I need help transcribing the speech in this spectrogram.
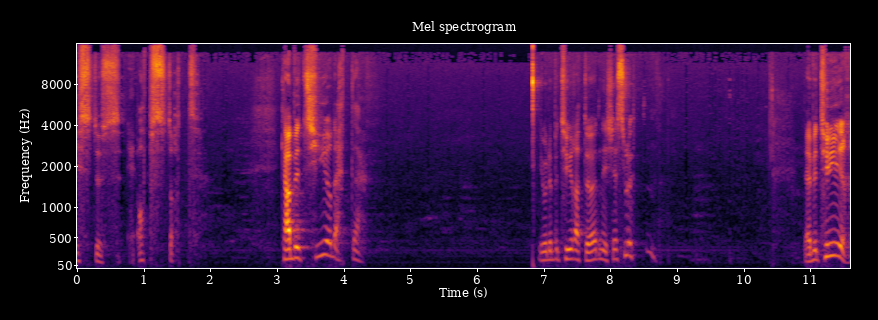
Kristus er oppstått. Hva betyr dette? Jo, det betyr at døden ikke er slutten. Det betyr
